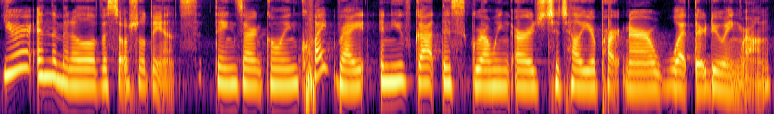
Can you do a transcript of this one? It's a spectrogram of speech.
You're in the middle of a social dance. Things aren't going quite right, and you've got this growing urge to tell your partner what they're doing wrong.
